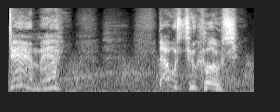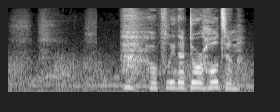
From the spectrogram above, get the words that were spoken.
Damn, man! That was too close. Hopefully that door holds him.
